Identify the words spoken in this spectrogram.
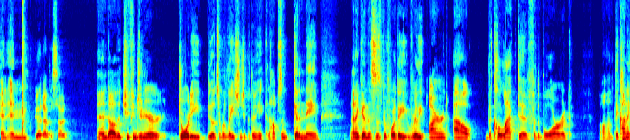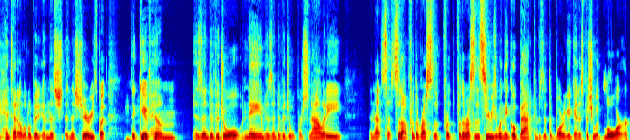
and and good episode. and uh, the chief engineer Geordi builds a relationship with him and helps him get a name. And again, this is before they really ironed out the collective for the Borg. Uh, they kind of hint at it a little bit in this in this series, but they Mhm. give him his individual name, his individual personality, and that sets it up for the rest of for for the rest of the series when they go back to visit the Borg again, especially with Lore.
